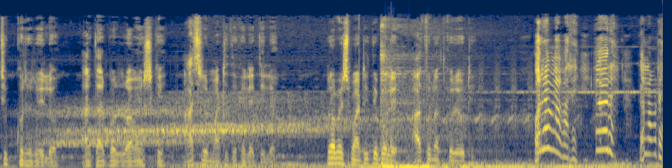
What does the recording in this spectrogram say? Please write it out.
চুপ করে রইল আর তারপর রমেশকে আছড়ে মাটিতে ফেলে দিল। রমেশ মাটিতে বলে আতনাদ করে ওঠে। ওরে বাবারে গেলাম রে।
